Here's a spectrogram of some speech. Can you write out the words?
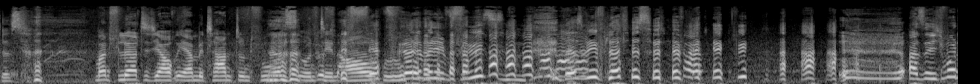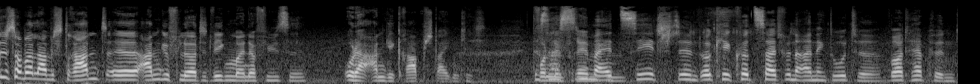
Das Man flirtet ja auch eher mit Hand und Fuß und den Augen. Flirte mit den Füßen. Das, wie flirtest du denn mit den Füßen? Also ich wurde schon mal am Strand äh, angeflirtet wegen meiner Füße. Oder angegrapscht eigentlich. Das hast du mir mal erzählt, stimmt. Okay, kurz Zeit für eine Anekdote. What happened?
